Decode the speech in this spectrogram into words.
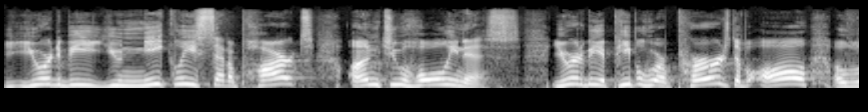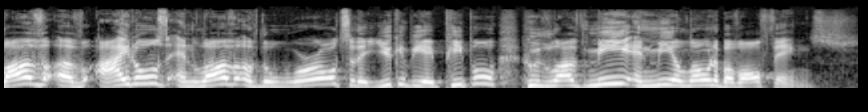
You are to be uniquely set apart unto holiness. You are to be a people who are purged of all love of idols and love of the world so that you can be a people who love me and me alone above all things.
